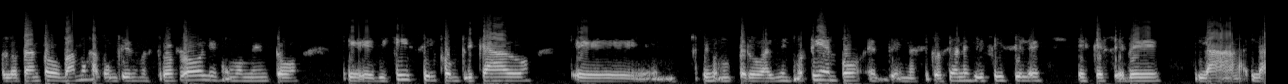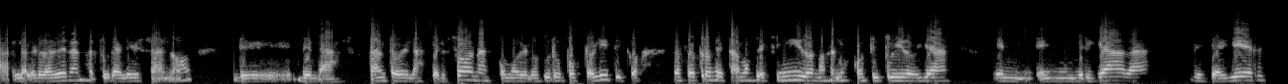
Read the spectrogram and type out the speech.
por lo tanto, vamos a cumplir nuestro rol. Es un momento eh, difícil, complicado, eh, pero al mismo tiempo, en, en las situaciones difíciles, es que se ve la, la, verdadera naturaleza ¿no? de, de las tanto de las personas como de los grupos políticos. Nosotros estamos definidos, nos hemos constituido ya en, en brigada desde ayer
